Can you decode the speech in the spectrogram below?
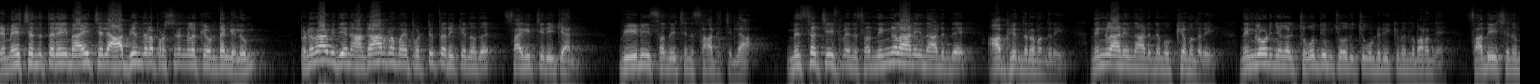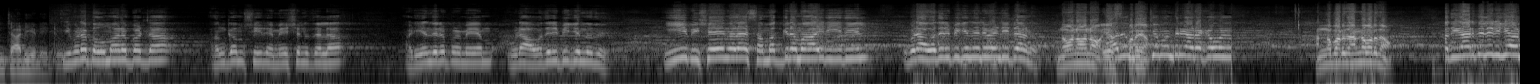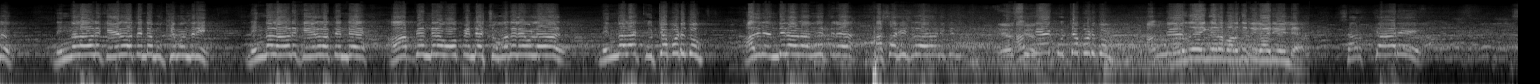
രമേശ് ചെന്നിത്തലയുമായി ചില ആഭ്യന്തര പ്രശ്നങ്ങളൊക്കെ ഉണ്ടെങ്കിലും പിണറായി വിജയൻ അകാരണമായി പൊട്ടിത്തെറിക്കുന്നത് സഹിച്ചിരിക്കാൻ വി ഡി സതീശന് സാധിച്ചില്ല. മിസ്റ്റർ ചീഫ് മിനിസ്റ്റർ നിങ്ങളാണ് ഈ നാടിന്റെ ആഭ്യന്തരമന്ത്രി. നിങ്ങളാണ് ഈ നാടിന്റെ മുഖ്യമന്ത്രി. നിങ്ങളോട് ഞങ്ങൾ ചോദ്യം ചോദിച്ചുകൊണ്ടിരിക്കുമെന്ന് പറഞ്ഞ് സതീശനും ചാടിയണീറ്റു ഇവിടെ ബഹുമാനപ്പെട്ട അംഗം ശ്രീ രമേശ് ചെന്നിത്തല അടിയന്തര പ്രമേയം ഇവിടെ അവതരിപ്പിക്കുന്നത്. ഈ വിഷയങ്ങളെ സമഗ്രമായ രീതിയിൽ ഇവിടെ അവതരിപ്പിക്കുന്നതിന് വേണ്ടിയിട്ടാണ്. നോ നോ നോ യെസ് പറയാം. മുഖ്യമന്ത്രി അടക്കമുള്ള അങ്ങ് പറഞ്ഞോ അങ്ങ് പറഞ്ഞോ. അധികാരത്തിലിരിക്കുകയാണ്. നിങ്ങളാണ് കേരളത്തിന്റെ മുഖ്യമന്ത്രി. നിങ്ങളാണ് കേരളത്തിന്റെ ആഭ്യന്തര വകുപ്പിന്റെ ചുമതലയുള്ളയാൾ. നിങ്ങളെ കുറ്റപ്പെടുത്തും. അതിനെന്തിനാണ് അങ്ങ് ഇത്ര അസഹിഷ്ണുത കാണിക്കുന്നത്. അങ്ങേ കുറ്റപ്പെടുത്തും. അങ്ങേ വെറുതെ ഇങ്ങനെ പറഞ്ഞിട്ട് കാര്യമില്ല. സർക്കാർ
